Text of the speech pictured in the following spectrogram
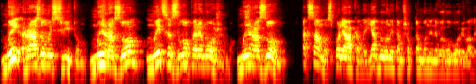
ми разом із світом. Ми разом, ми це зло переможемо. Ми разом. Так само з поляками, як би вони там, щоб там вони не виговорювали.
